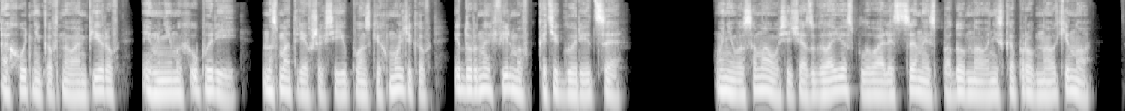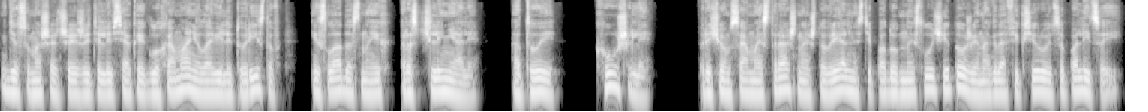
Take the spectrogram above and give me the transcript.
охотников на вампиров и мнимых упырей, насмотревшихся японских мультиков и дурных фильмов категории «С». У него самого сейчас в голове всплывали сцены из подобного низкопробного кино, где сумасшедшие жители всякой глухомани ловили туристов и сладостно их расчленяли, а то и кушали. Причем самое страшное, что в реальности подобные случаи тоже иногда фиксируются полицией.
